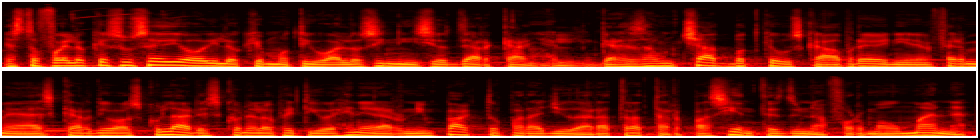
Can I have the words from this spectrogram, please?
Esto fue lo que sucedió y lo que motivó a los inicios de Arcángel, gracias a un chatbot que buscaba prevenir enfermedades cardiovasculares con el objetivo de generar un impacto para ayudar a tratar pacientes de una forma humana,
